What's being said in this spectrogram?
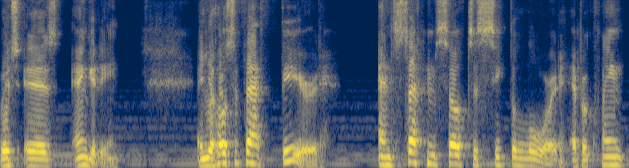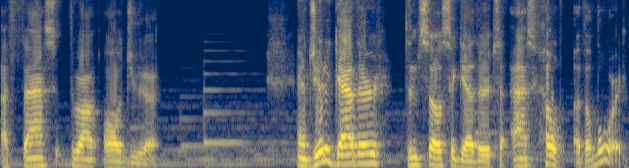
which is Engedi. And Jehoshaphat feared and set himself to seek the Lord and proclaim a fast throughout all Judah. And Judah gathered themselves together to ask help of the Lord.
